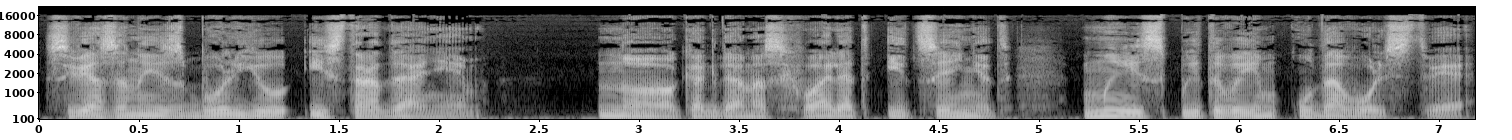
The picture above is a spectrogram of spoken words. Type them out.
связанные с болью и страданием. Но когда нас хвалят и ценят, мы испытываем удовольствие.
